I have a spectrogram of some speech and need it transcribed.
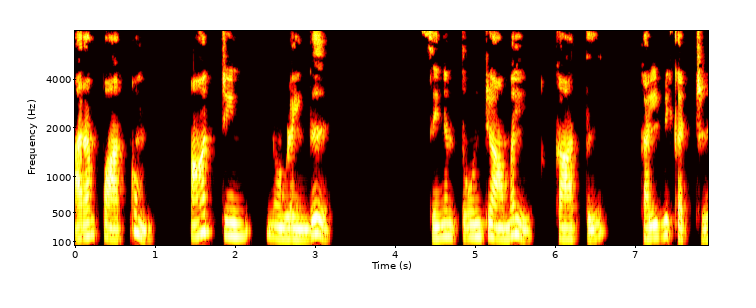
அறம்பார்க்கும் ஆற்றின் நுழைந்து. சினம் தோன்றாமல் காத்து கல்வி கற்று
